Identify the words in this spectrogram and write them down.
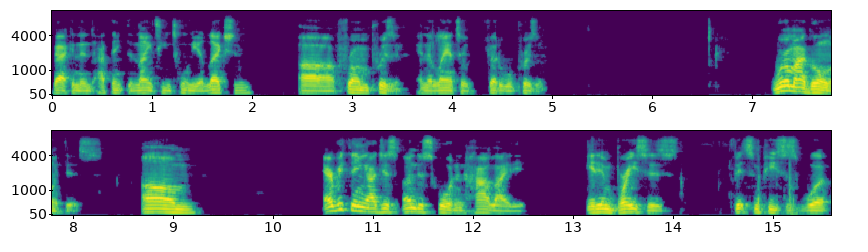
back in the, I think the 1920 election uh, from prison, an Atlanta federal prison. Where am I going with this? Um, everything I just underscored and highlighted, it embraces bits and pieces what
